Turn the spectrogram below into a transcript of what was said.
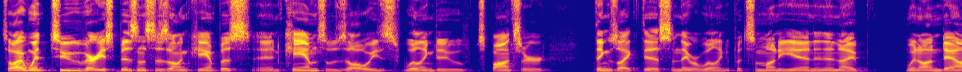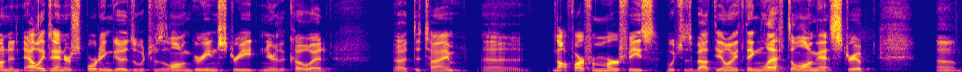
So I went to various businesses on campus, and CAMS was always willing to sponsor things like this, and they were willing to put some money in. And then I went on down in Alexander Sporting Goods, which was along Green Street near the co-ed uh, at the time. Not far from Murphy's, which is about the only thing left along that strip. Um,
